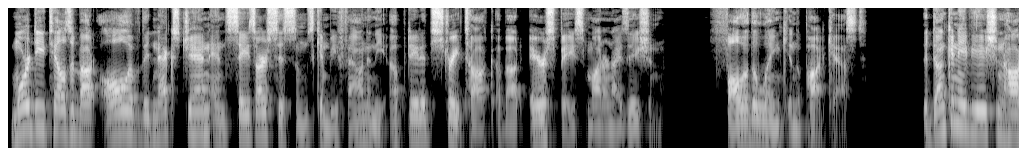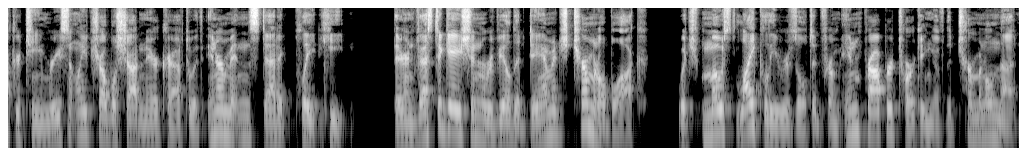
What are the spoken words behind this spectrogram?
More details about all of the next gen and SESAR systems can be found in the updated Straight Talk about airspace modernization. Follow the link in the podcast. The Duncan Aviation Hawker team recently troubleshot an aircraft with intermittent static plate heat their investigation revealed a damaged terminal block, which most likely resulted from improper torquing of the terminal nut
